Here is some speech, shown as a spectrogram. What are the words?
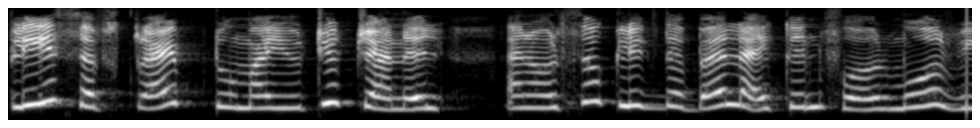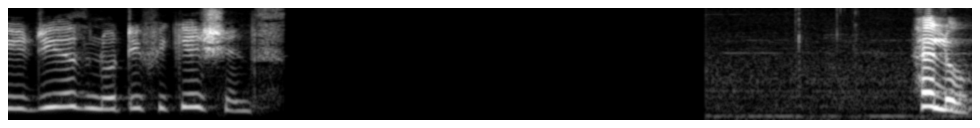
Please subscribe to my YouTube channel and also click the bell icon for more videos notifications. Hello,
